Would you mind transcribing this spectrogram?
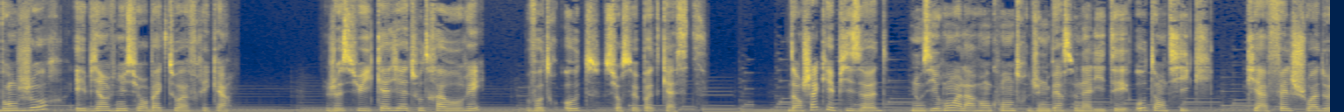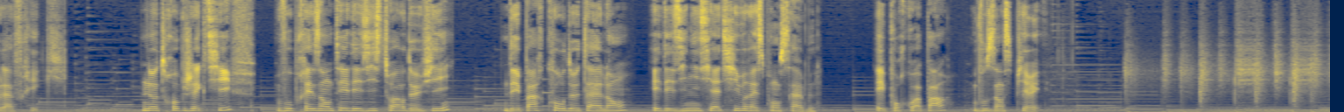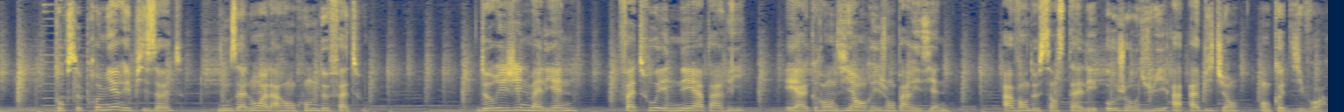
Bonjour et bienvenue sur Back to Africa. Je suis Kadiatou Traoré, votre hôte sur ce podcast. Dans chaque épisode, nous irons à la rencontre d'une personnalité authentique qui a fait le choix de l'Afrique. Notre objectif Vous présenter des histoires de vie, des parcours de talent et des initiatives responsables. Et pourquoi pas, vous inspirer. Pour ce premier épisode, nous allons à la rencontre de Fatou. D'origine malienne, Fatou est née à Paris et a grandi en région parisienne, avant de s'installer aujourd'hui à Abidjan, en Côte d'Ivoire.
